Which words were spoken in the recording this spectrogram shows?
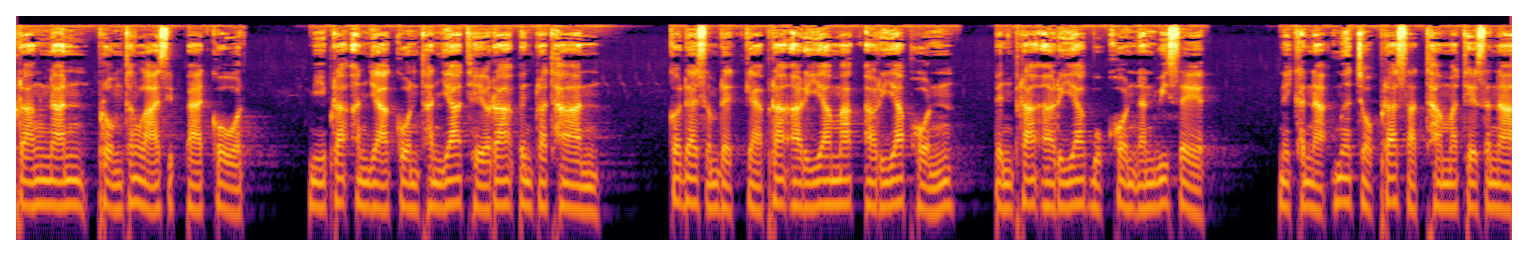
ครั้งนั้นพรมทั้งหลายสิบแปดโกดมีพระัญญาโกณทัญญาเทระเป็นประธาน ก็ได้สำเร็จแก่พระอริยมรรคอริยผล เป็นพระอริยบุคคลอันวิเศษ ในขณะเมื่อจบพระสัทธรรมเทศนา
